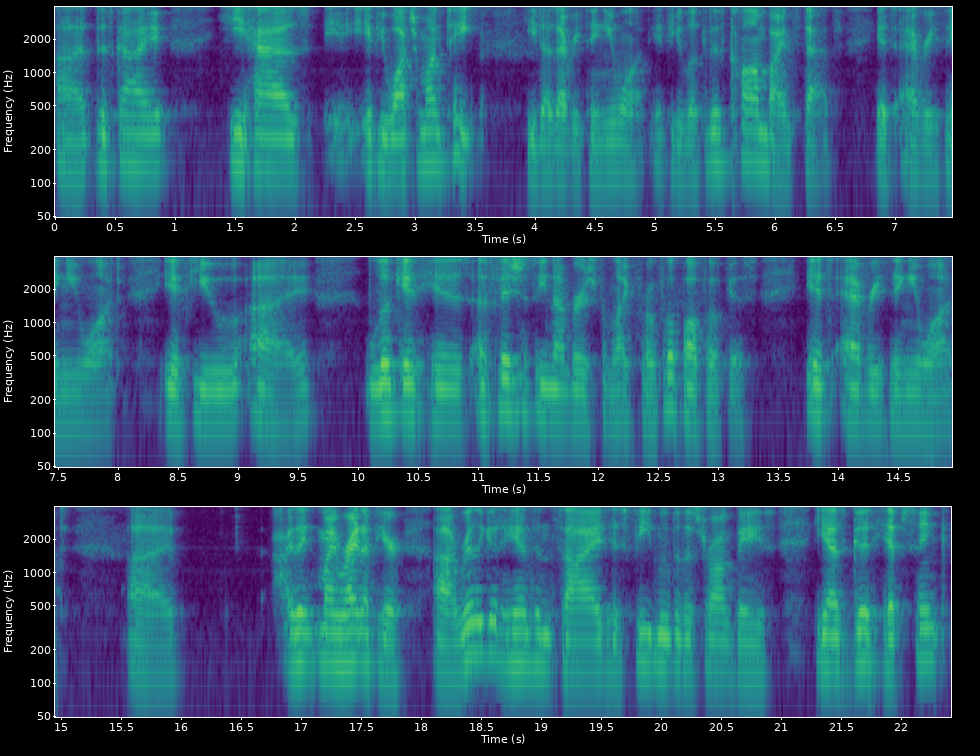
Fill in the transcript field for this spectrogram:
Uh, this guy, he has, if you watch him on tape, he does everything you want. If you look at his combine stats, it's everything you want. If you uh, look at his efficiency numbers from like Pro Football Focus, it's everything you want. Uh, I think my write up here, uh, really good hands inside. His feet move with a strong base. He has good hip sync.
